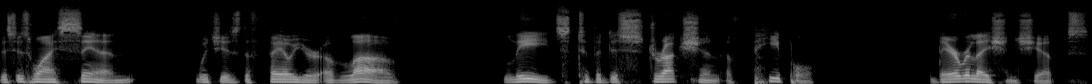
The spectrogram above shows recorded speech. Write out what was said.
This is why sin, which is the failure of love, leads to the destruction of people, their relationships,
